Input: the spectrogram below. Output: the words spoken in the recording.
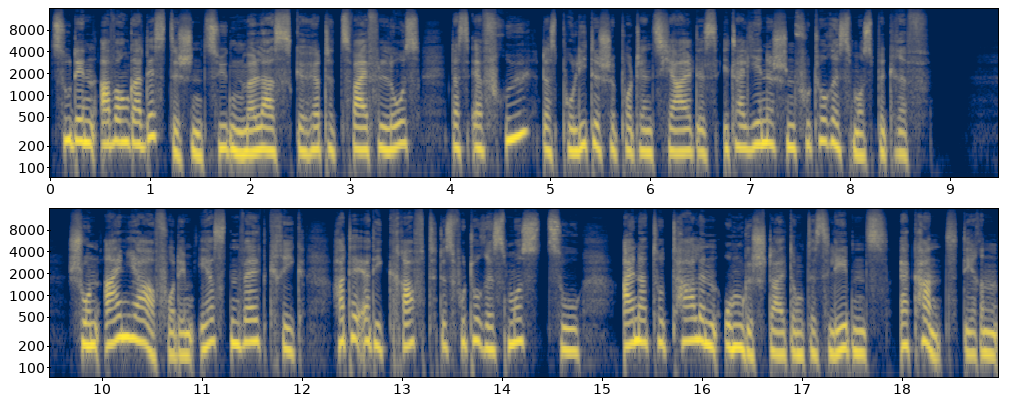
Zu den avantgardistischen Zügen Möllers gehörte zweifellos, dass er früh das politische Potenzial des italienischen Futurismus begriff. Schon ein Jahr vor dem Ersten Weltkrieg hatte er die Kraft des Futurismus zu einer totalen Umgestaltung des Lebens erkannt, deren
